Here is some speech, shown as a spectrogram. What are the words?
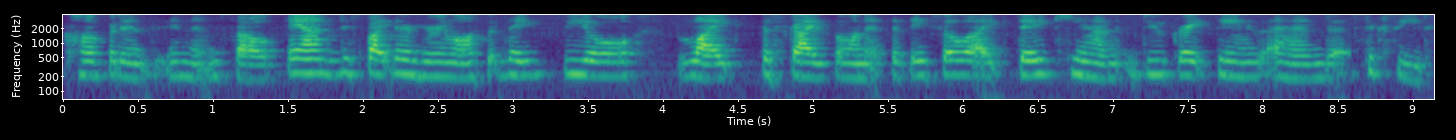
confidence in themselves. And despite their hearing loss, that they feel like the sky's the limit, that they feel like they can do great things and succeed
